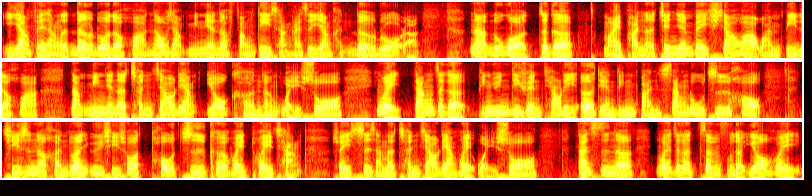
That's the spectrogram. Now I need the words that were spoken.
一样非常的热络的话，那我想明年的房地产还是一样很热络啦。那如果这个买盘呢渐渐被消化完毕的话，那明年的成交量有可能萎缩，因为当这个平均地权条例二点零版上路之后，其实呢很多人预期说投资客会退场，所以市场的成交量会萎缩。但是呢，因为这个政府的优惠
